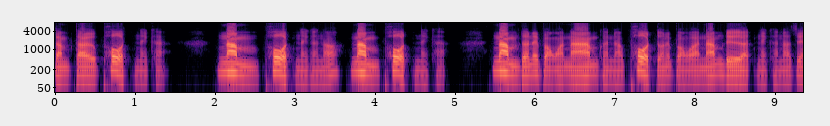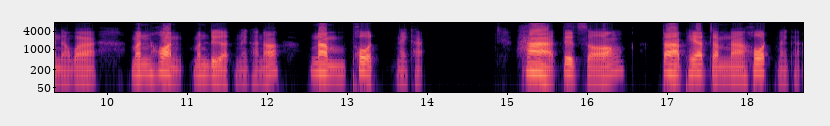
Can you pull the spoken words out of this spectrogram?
จำเตอโพดนะครับนำโพดนะครับเนาะนำโพดนะครับนำตัวนี้แปลว่าน้ำกันนะโพดตัวนี้แปลว่าน้ำเดือดนะครับเนาะเช่นว่า มันห้อนมันเดือดนะครับเนาะนำโพดนะครับห้าติดสองตาแพทย์จำนาโฮดนะครับ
